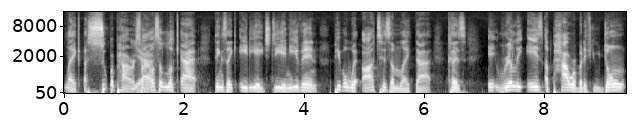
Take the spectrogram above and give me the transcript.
like a superpower. So i also look at things like adhd and even people with autism like that because it really is a power but if you don't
